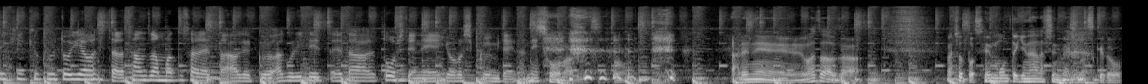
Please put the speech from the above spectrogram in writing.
うんで結局問い合わせたら散々待たされた挙句アグリデータ通してねよろしくみたいなね。そうなんですあれねわざわざ、まあ、ちょっと専門的な話になりますけど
